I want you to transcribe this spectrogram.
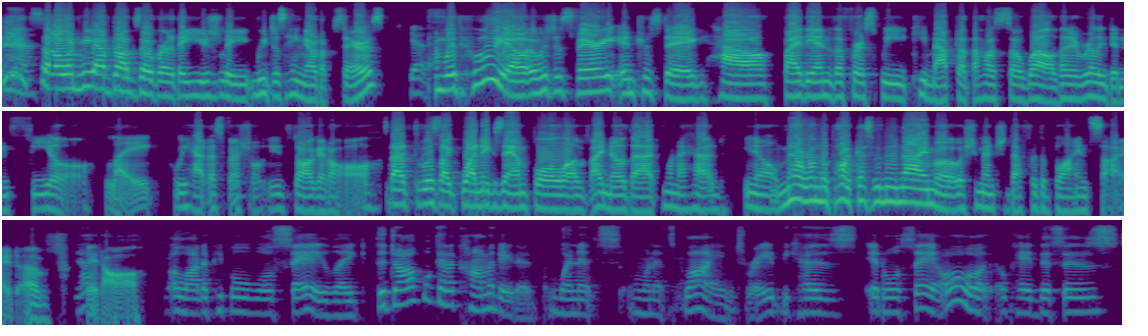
Yeah. so when we have dogs over, they usually we just hang out upstairs. Yes. And with Julio, it was just very interesting how by the end of the first week he mapped out the house so well that it really didn't feel like we had a special needs dog at all. That was like one example of I know that when I had, you know, Mel on the podcast with Nanaimo, she mentioned that for the blind side of yeah. it all a lot of people will say like the dog will get accommodated when it's when it's blind right? Because it will say oh okay this is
